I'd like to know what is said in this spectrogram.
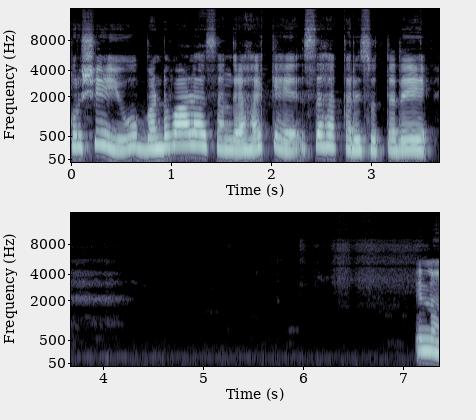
ಕೃಷಿಯು ಬಂಡವಾಳ ಸಂಗ್ರಹಕ್ಕೆ ಸಹಕರಿಸುತ್ತದೆ. ಇನ್ನು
